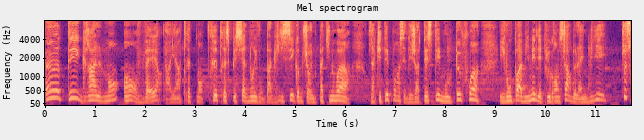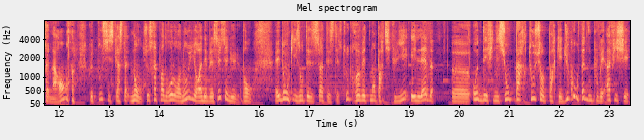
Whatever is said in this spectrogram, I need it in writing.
intégralement en verre. Alors, il y a un traitement très très spécial. Non, ils vont pas glisser comme sur une patinoire. Vous inquiétez pas, c'est déjà testé moult fois. Ils vont pas abîmer les plus grandes stars de la NBA. Ce serait marrant que tous ils se cassent la... Non, ce serait pas drôle, Renault, il y aurait des blessés, c'est nul. Bon. Et donc, ils ont testé, testé ce truc, revêtement particulier et LED euh, haute définition partout sur le parquet. Du coup, en fait, vous pouvez afficher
